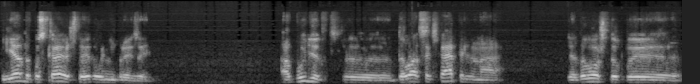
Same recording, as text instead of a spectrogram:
я допускаю, что этого не произойдет. А будет э, даваться капельно для того, чтобы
